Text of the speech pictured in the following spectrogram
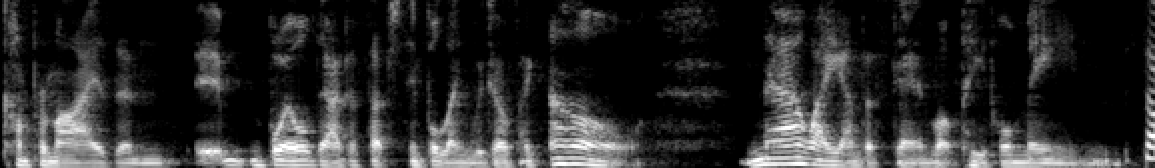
compromise and it boiled down to such simple language. I was like, oh, Now I understand what people mean. So,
